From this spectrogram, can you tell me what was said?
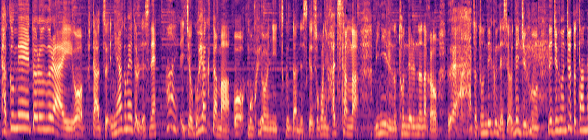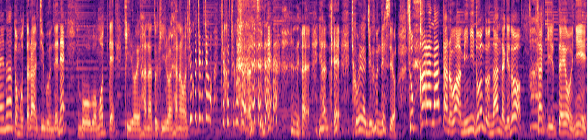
100メートルぐらいを2つ200メートルですね、はい、一応500玉を目標に作ったんですけどそこにハチさんがビニールのトンネルの中をうわーっと飛んでいくんですよ。で受粉。で受粉ちょっと足んないなと思ったら自分でね棒を持って黄色い花と黄色い花をちょこちょこちょこちょこちょこちょこってね やってこれが受粉ですよ。そっからなったのは実にどんどんなんだけど、はい、さっき言ったように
